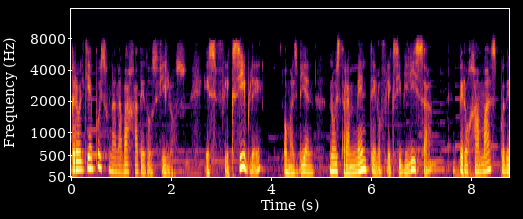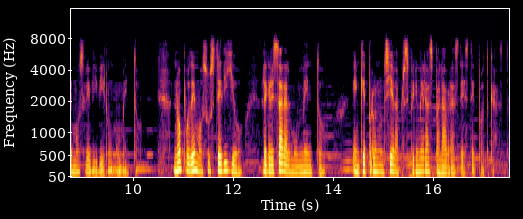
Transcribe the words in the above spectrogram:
Pero el tiempo es una navaja de dos filos. Es flexible, o más bien nuestra mente lo flexibiliza, pero jamás podemos revivir un momento. No podemos, usted y yo, regresar al momento en que pronuncié las primeras palabras de este podcast.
